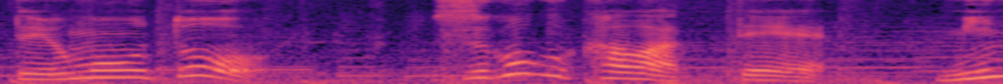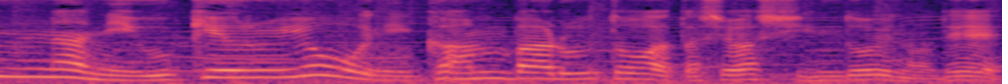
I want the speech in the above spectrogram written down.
って思うとすごく変わってみんなに受けるように頑張ると私はしんどいので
